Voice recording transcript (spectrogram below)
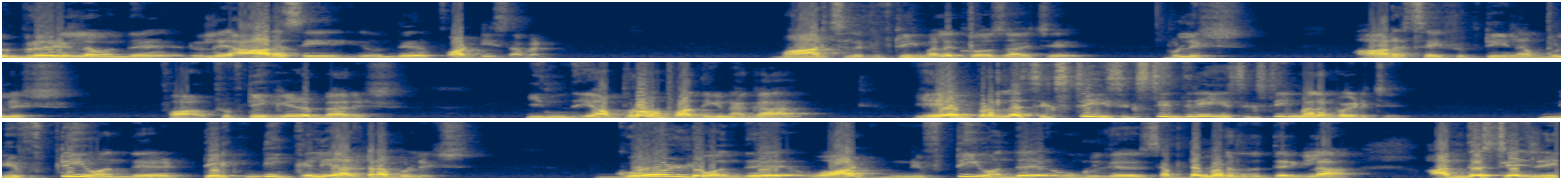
பிப்ரவரியில் வந்து ரிலே ஆர்எஸ்ஐ வந்து ஃபார்ட்டி செவன் மார்ச்ல ஃபிஃப்டிக்கு மேலே க்ளோஸ் ஆச்சு புலிஷ் ஆர்எஸ்ஐ ஃபிஃப்டினா புலிஷ் ஃபிஃப்டி கீழே பேரிஷ் இந்த அப்புறம் பார்த்தீங்கன்னாக்கா ஏப்ரலில் சிக்ஸ்டி சிக்ஸ்டி த்ரீ சிக்ஸ்டிக்கு மேலே போயிடுச்சு. நிஃப்டி வந்து டெக்னிக்கலி அல்ட்ரா புலிஷ் கோல்டு வந்து வாட் நிஃப்டி வந்து உங்களுக்கு செப்டம்பர் இருந்தது தெரியுங்களா? அந்த ஸ்டேஜ்ல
